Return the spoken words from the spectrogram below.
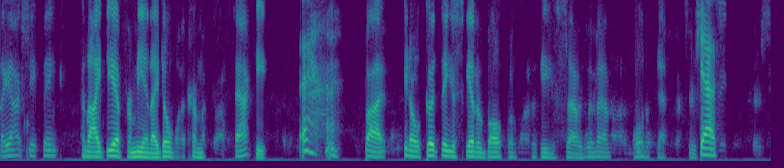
I actually think an idea for me, and I don't want to come across tacky, but you know, good thing is to get involved with a lot of these uh, women on automotive networks. There's Yes. there's,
